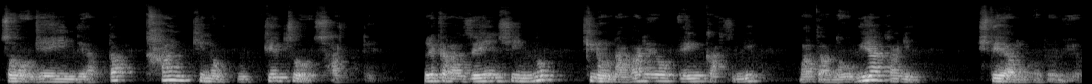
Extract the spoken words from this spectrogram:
その原因であった肝気の鬱血を去ってそれから全身の気の流れを円滑にまた伸びやかにしてやることによっ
